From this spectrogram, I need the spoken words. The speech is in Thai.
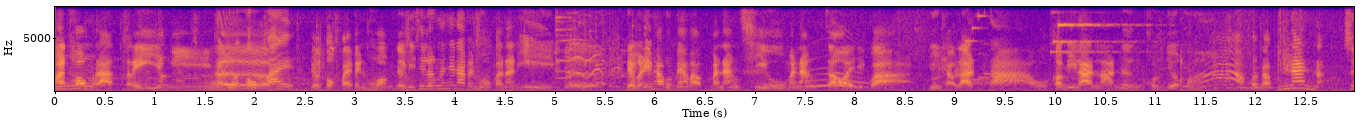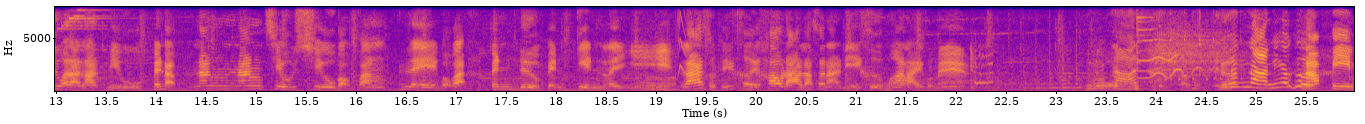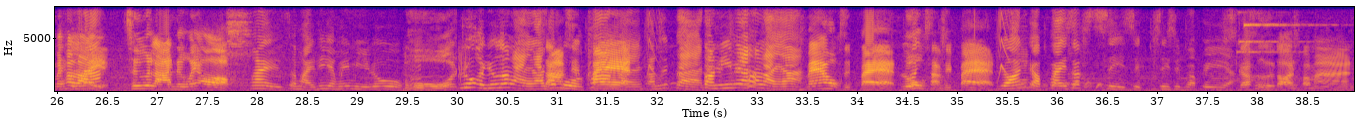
มาท่องราตรีอย่างนี้เออเดี๋ยวตกไป เดี๋ยวตกไปเป็นห่วง เดี๋ยวมีที่เรื่องที่น่าเป็นห่วงกว่านั้นอีก เออ เดี๋ยววันนี้พาคุณแม่แบบมานั่งชิล มานั่งจอยดีกว่า อยู่แถวลาดพร้าวเขามีร้านร้านหนึ่งคนเยอะมากคนแบบแน่นอะชื่อว่าร้านลาดผิว เป็นแบบนั่งนั่งชิลชิลแบบฟังเพลงแบบว่าเป็นดื่มเป็นกินอะไรอย่างงี้ ล่าสุดที่เคยเข้าร้านลักษณะนี้คือเมื่อไหร่คุณแม่ นึกนานนึก นึกนานนี่ก็คือนับปีไม่เท่าไหร่ ชื่อร้านนึงไม่ออก ไม่สมัยที่ยังไม่มีลูก โอ้โห ลูกอายุเท่าไหร่ล่ะก็บวกข้ามไป38สามสิบแปดตอนนี้แม่เท่าไหร่อะ แม่ 68 ลูก 38 ย้อนกลับไปสัก 40 40กว่าปีอะก็คือตอนประมาณ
